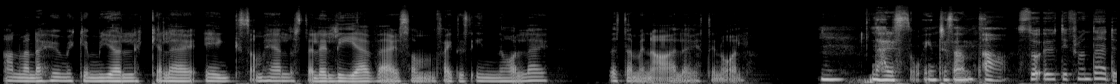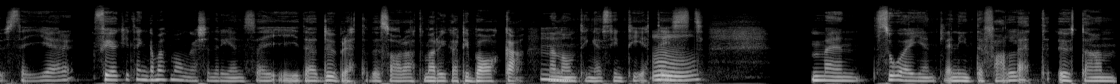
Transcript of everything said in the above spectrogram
använda hur mycket mjölk eller ägg som helst eller lever som faktiskt innehåller vitamin A eller retinol. Mm. Det här är så intressant. Ja, så utifrån det du säger, för jag kan tänka mig att många känner igen sig i det du berättade Sara, att man ryggar tillbaka mm. när någonting är syntetiskt. Mm. Men så är egentligen inte fallet utan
